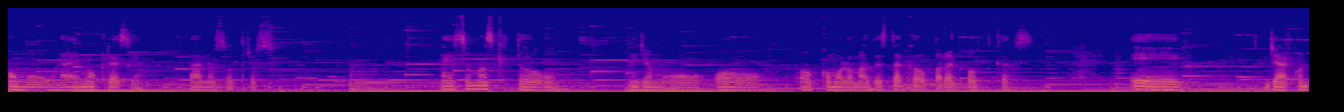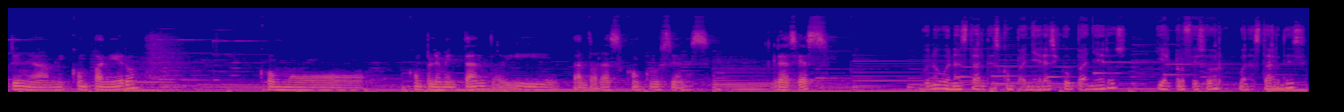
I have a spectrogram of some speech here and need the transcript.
como una democracia para nosotros. Eso más que todo me llamó o, como lo más destacado para el podcast. Eh, ya continúa mi compañero como complementando y dando las conclusiones. Gracias. Bueno, buenas tardes compañeras y compañeros y al profesor, buenas tardes.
